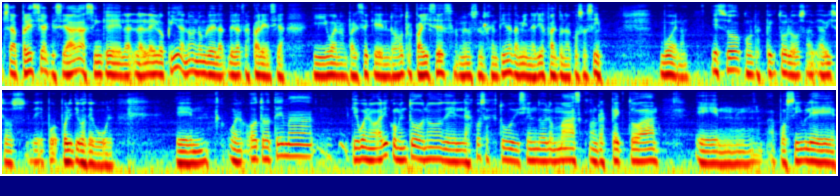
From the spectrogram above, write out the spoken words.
se aprecia que se haga sin que la, ley lo pida, ¿no? en nombre de la, de la, transparencia. Y bueno, parece que en los otros países, al menos en Argentina, también haría falta una cosa así. Bueno, eso con respecto a los avisos de, políticos de Google. Eh, bueno, otro tema que bueno, Ari comentó ¿no? de las cosas que estuvo diciendo Elon Musk con respecto a, eh, a posible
